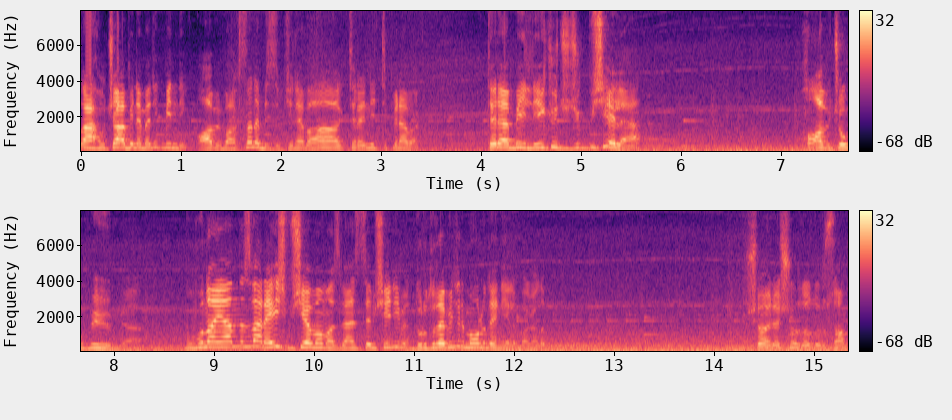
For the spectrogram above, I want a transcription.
ah uçağa binemedik bindik. Abi baksana bizimkine bak. Trenin tipine bak. Tren bildiği küçücük bir şey la. Abi çok büyüğüm ya. Bu buna yalnız var ya hiçbir şey yapamaz. Ben size bir şey diyeyim mi? Durdurabilir mi onu deneyelim bakalım. Şöyle şurada dursam.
